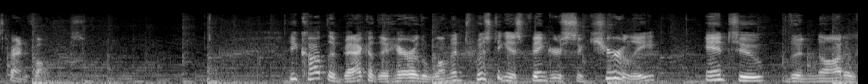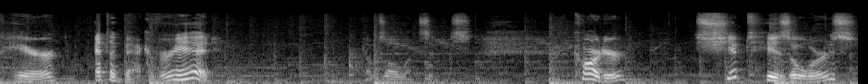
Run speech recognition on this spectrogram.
Trying to follow this. He caught the back of the hair of the woman, twisting his fingers securely into the knot of hair at the back of her head. That was all one sentence. Carter shipped his oars,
